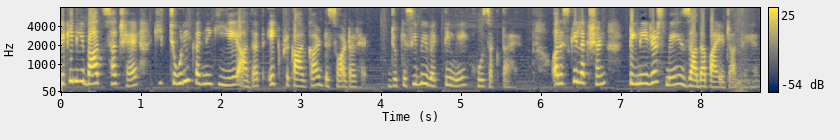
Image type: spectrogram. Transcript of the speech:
लेकिन ये बात सच है कि चोरी करने की ये आदत एक प्रकार का डिसऑर्डर है, जो किसी भी व्यक्ति में हो सकता है। और इसके लक्षण टीनेजर्स में ज़्यादा पाए जाते हैं।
